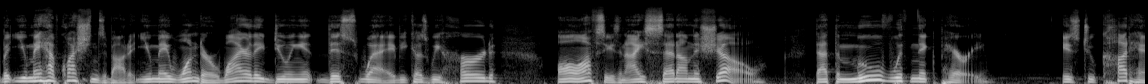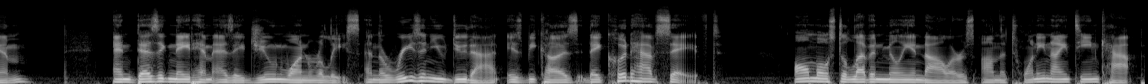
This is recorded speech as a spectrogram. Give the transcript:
but you may have questions about it. You may wonder why are they doing it this way? Because we heard all offseason, I said on the show that the move with Nick Perry is to cut him and designate him as a June 1 release. And the reason you do that is because they could have saved almost $11 million on the 2019 cap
